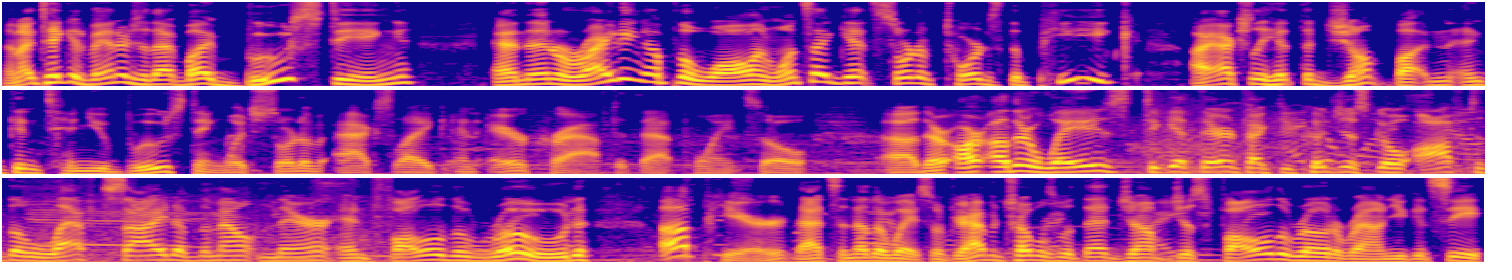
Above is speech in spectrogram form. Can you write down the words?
And I take advantage of that by boosting and then riding up the wall. And once I get sort of towards the peak, I actually hit the jump button and continue boosting, which sort of acts like an aircraft at that point. So uh, there are other ways to get there. In fact, you could just go off to the left side of the mountain there and follow the road up here. That's another way. So if you're having troubles with that jump, just follow the road around. You can see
